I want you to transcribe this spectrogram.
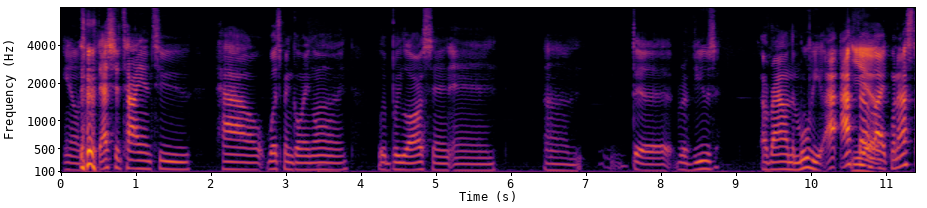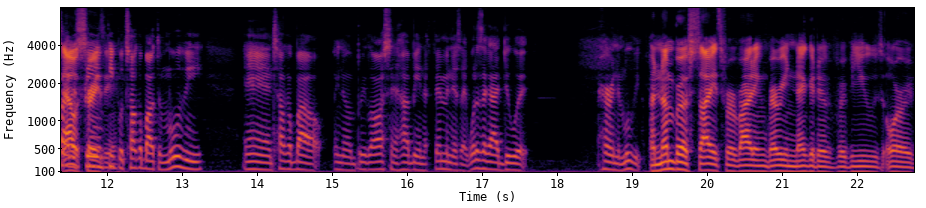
You know that should tie into how what's been going on with Brie Larson and um, the reviews around the movie. I, I felt Yeah, like when I started seeing crazy. people talk about the movie and talk about you know Brie Larson her being a feminist, like what does that got to do with her in the movie? a number of sites were writing very negative reviews or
